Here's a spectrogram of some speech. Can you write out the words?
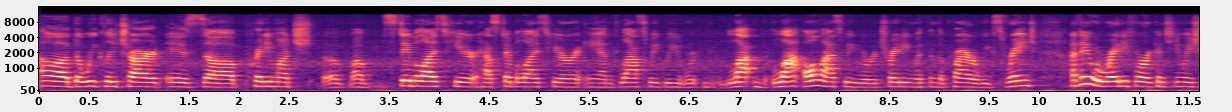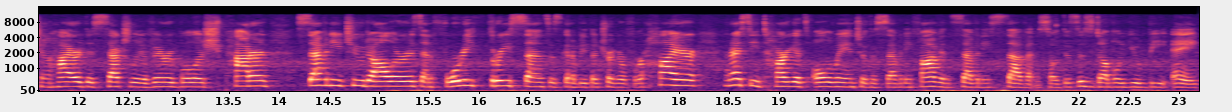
uh, the weekly chart is uh, pretty much uh, uh stabilized here, has stabilized here, and last week we were, la, la, all last week we were trading within the prior week's range. I think we're ready for a continuation higher. This is actually a very bullish pattern. $72.43 is going to be the trigger for higher, and I see targets all the way into the 75 and 77. So this is WBA.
